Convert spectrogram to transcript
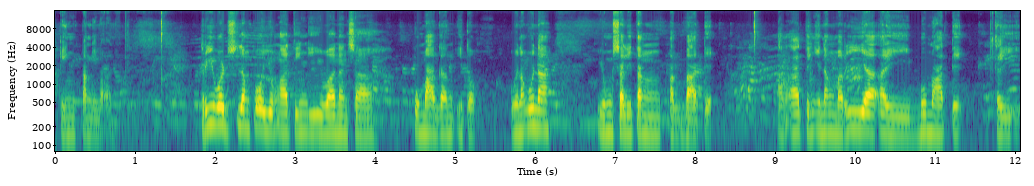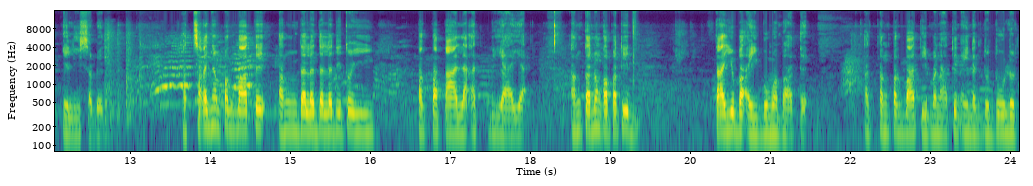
aking Panginoon. Three words lang po yung ating iiwanan sa umagang ito. Unang-una, yung salitang pagbate. Ang ating inang Maria ay bumate kay Elizabeth. At sa kanyang pagbate, ang daladala nito ay pagpapala at biyaya. Ang tanong kapatid, tayo ba ay bumabate? At ang pagbati ba natin ay nagdudulot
